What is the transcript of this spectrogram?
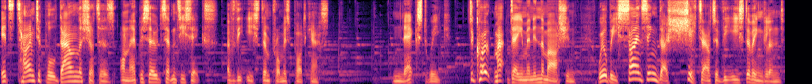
it's time to pull down the shutters on episode 76 of the Eastern Promise podcast. Next week, to quote Matt Damon in The Martian, we'll be sciencing the shit out of the east of England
